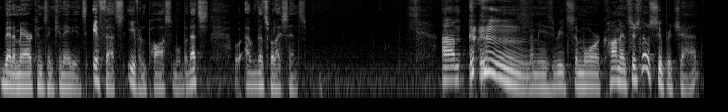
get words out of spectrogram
than Americans and Canadians, if that's even possible. But that's uh, that's what I sense. Um, let me read some more comments. There's no super chats.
